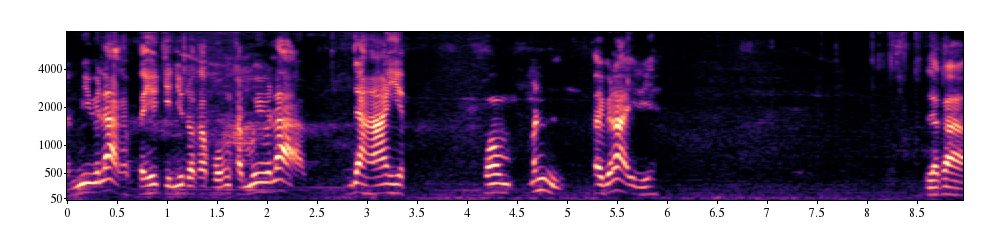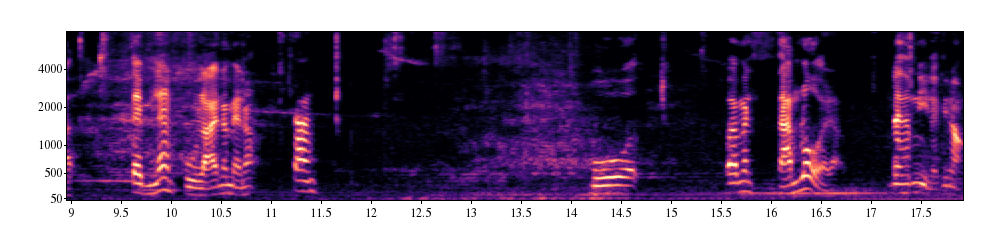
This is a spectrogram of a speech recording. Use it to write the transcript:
ันมีเวลาครับแต่เฮ็ดกินอยู่ดอกครับผมขันมีเวลาอย่าหาเห็ดเพราะมันใช้เวลาอีดีแล้วก็เต็มแน่ปูหลายนะแม่เนาะจ้าปู ว่ามันสามโลแล้วได้ทำนี่แหละพี่น้อง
